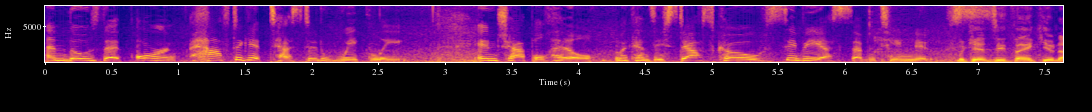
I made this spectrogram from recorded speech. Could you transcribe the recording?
and those that aren't have to get tested weekly. In Chapel Hill, Mackenzie Stasko, CBS 17 News. Mackenzie, thank you. Now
